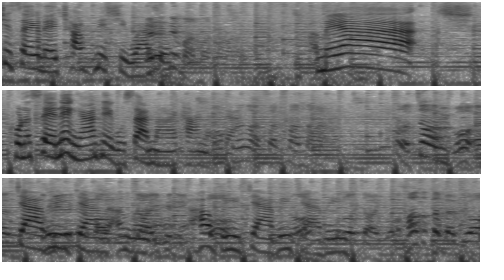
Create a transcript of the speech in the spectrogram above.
80ကလေး6နှစ်ရှိသွားအဲ့ဒါဆိုနှစ်မှာမှာ အမေက90နဲ့9နှစ်ကိုစနာခါနေတာဘယ်ကဆက်ဆက်တာတော့ကြာပြီပေါ့အဲကြာပြီကြာပြီအမဟုတ်ပြီကြာပြီကြာပြီကြာပြီပေါ့အမတက်တက်ပဲပြော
